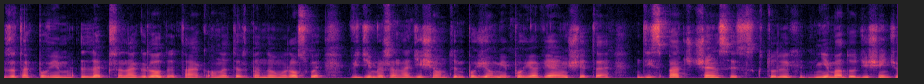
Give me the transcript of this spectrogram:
że tak powiem, lepsze nagrody, tak? One też będą rosły. Widzimy, że na dziesiątym poziomie pojawiają się te dispatch chances, których nie ma do, 10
